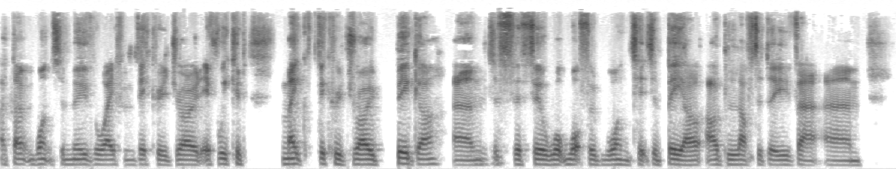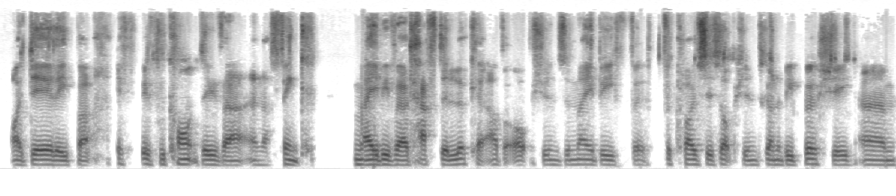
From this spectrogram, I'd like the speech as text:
I, don't want to move away from Vicarage Road. If we could make Vicarage Road bigger um, mm-hmm. to fulfil what Watford want it to be, I, would love to do that. Um, ideally, but if if we can't do that, and I think maybe they'd have to look at other options, and maybe the, the closest option is going to be Bushy. Um,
